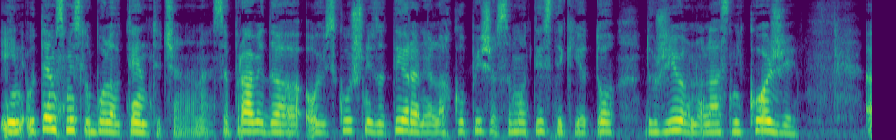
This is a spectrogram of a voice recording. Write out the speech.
in v tem smislu bolj avtentičen. Se pravi, da o izkušnji zatiranja lahko piše samo tisti, ki je to doživel na lastni koži. Uh,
